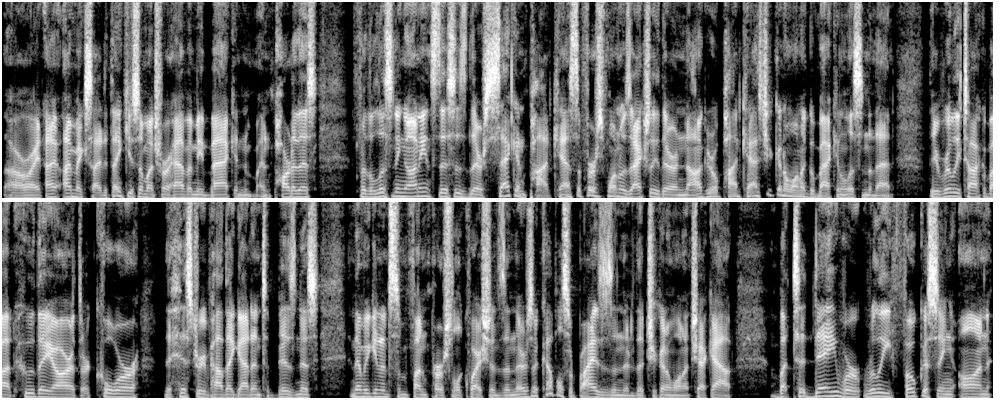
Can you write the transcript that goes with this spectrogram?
All right. I, am excited. Thank you so much for having me back and, and part of this. For the listening audience, this is their second podcast. The first one was actually their inaugural podcast. You're going to want to go back and listen to that. They really talk about who they are at their core, the history of how they got into business, and then we get into some fun personal questions. And there's a couple surprises in there that you're going to want to check out. But today we're really focusing on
